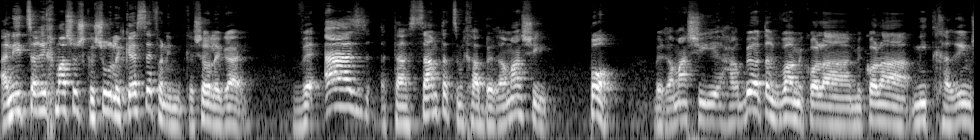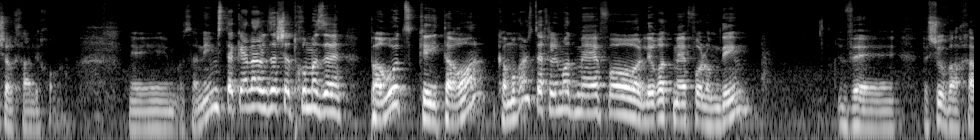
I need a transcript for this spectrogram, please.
אני צריך משהו שקשור לכסף, אני מתקשר לגיא. ואז אתה שם את עצמך ברמה שהיא פה, ברמה שהיא הרבה יותר גבוהה מכל, ה, מכל המתחרים שלך לכאורה. אה, אז אני מסתכל על זה שהתחום הזה פרוץ כיתרון, כמובן שצריך ללמוד מאיפה, לראות מאיפה לומדים. ו... ושוב, החו...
